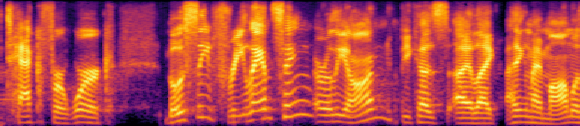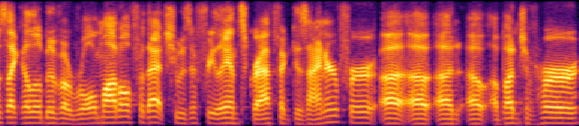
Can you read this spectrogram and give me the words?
tech for work mostly freelancing early on because I like I think my mom was like a little bit of a role model for that. She was a freelance graphic designer for a, a, a, bunch of her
